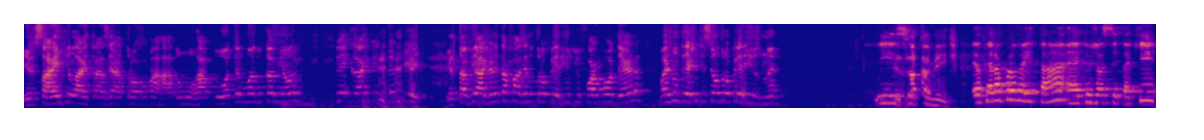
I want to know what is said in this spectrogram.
ele sair de lá e trazer a tropa amarrada um no rabo do outro, ele manda o caminhão e vem cá e vem do mesmo jeito. Ele tá viajando e tá fazendo tropeirismo de forma moderna, mas não deixa de ser um tropeirismo, né? Isso. Exatamente. Eu quero aproveitar é, que eu já cito aqui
